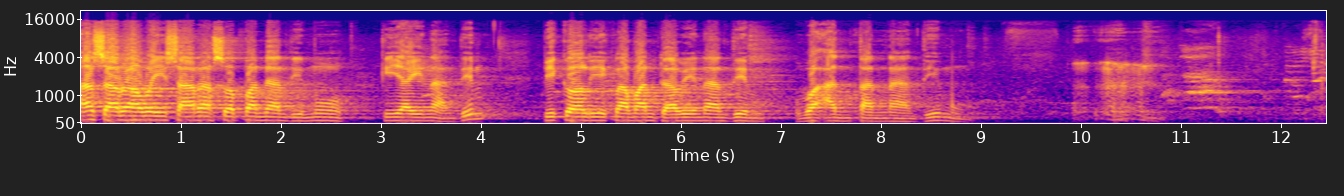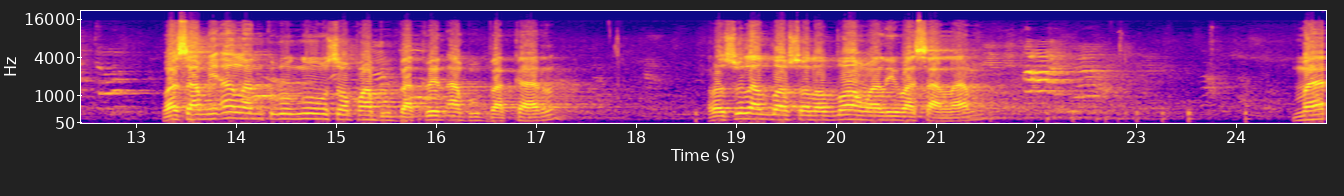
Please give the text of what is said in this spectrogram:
Asara wa isara sapa nadimu kiai nadim bikoli kelawan dawe nadim wa antan nadimu. Wasami alan krungu sapa Abu Bakrin Abu Bakar. Rasulullah sallallahu alaihi wasallam ma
